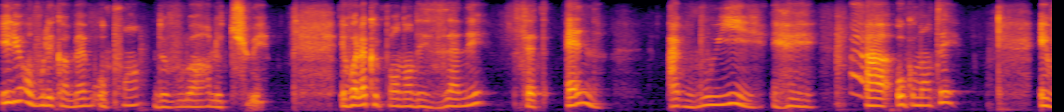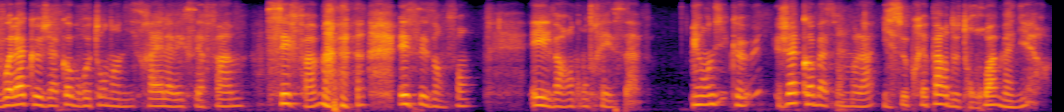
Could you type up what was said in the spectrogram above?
il lui en voulait quand même au point de vouloir le tuer. Et voilà que pendant des années, cette haine a bouilli et a augmenté. Et voilà que Jacob retourne en Israël avec sa femme, ses femmes et ses enfants. Et il va rencontrer Esav. Et on dit que Jacob, à ce moment-là, il se prépare de trois manières.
